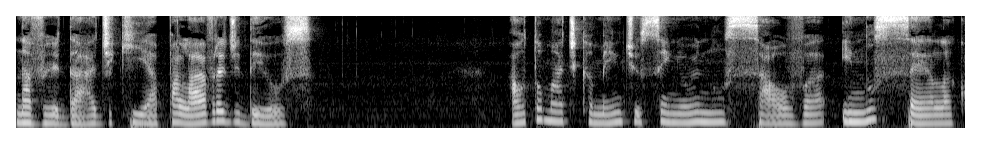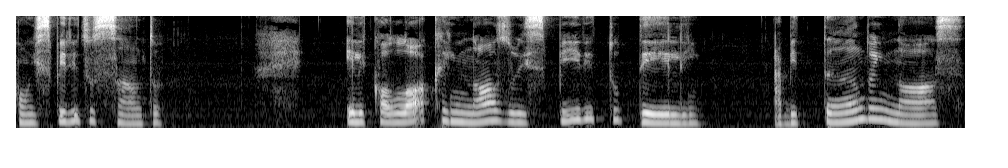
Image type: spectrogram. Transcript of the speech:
na verdade que é a palavra de Deus, automaticamente o Senhor nos salva e nos cela com o Espírito Santo. Ele coloca em nós o Espírito dele, habitando em nós,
